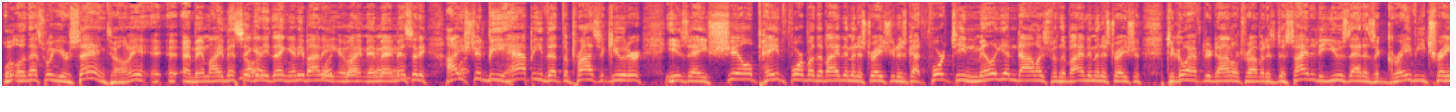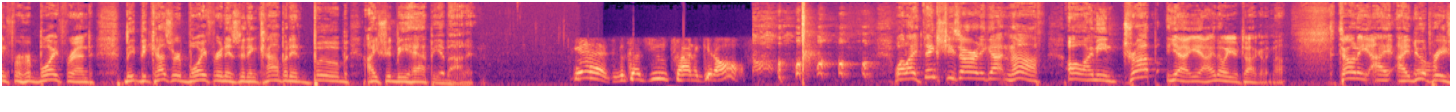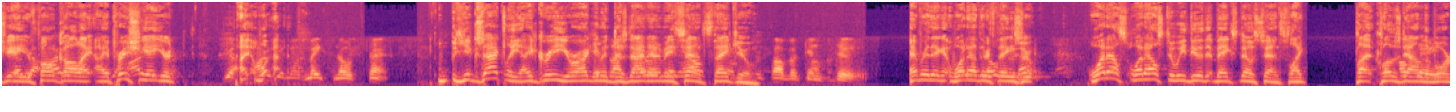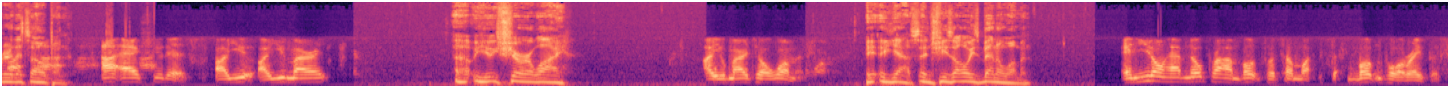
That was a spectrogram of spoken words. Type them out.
Well, that's what you're saying, Tony. I mean, am I missing no, anything? Anybody? Am I, am I, missing? I should be happy that the prosecutor is a shill paid for by the Biden administration who's got $14 million from the Biden administration to go after Donald Trump and has decided to use that as a gravy train for her boyfriend. Because her boyfriend is an incompetent boob, I should be happy about it. Yes, because you trying to get off. Well, I think she's already gotten off. Oh, I mean, Trump? Yeah, yeah, I know what you're talking about. Tony, I, I do appreciate your phone call. I, I appreciate your. Your I, argument makes no sense. Exactly. I agree. Your argument like does not have any sense. Thank you. Republicans do. Everything. What other no things sense. are. What else? What else do we do that makes no sense? Like close down okay, the border that's open. I, I ask you this: Are you are you married? Uh, you sure? Why? Are you married to a woman? Yes, and she's always been a woman. And you don't have no problem voting for someone voting for a rapist.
